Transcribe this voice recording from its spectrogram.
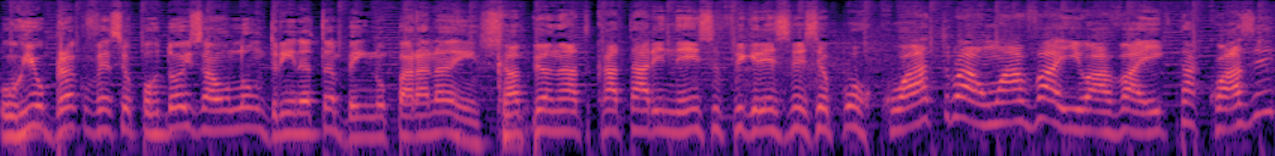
O Rio Branco venceu por 2 a 1 Londrina também no Paranaense. Campeonato Catarinense, o Figueirense venceu por 4 a 1 o Havaí. O Havaí que tá quase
